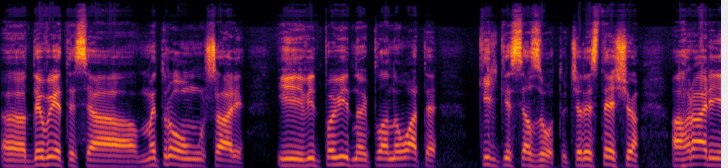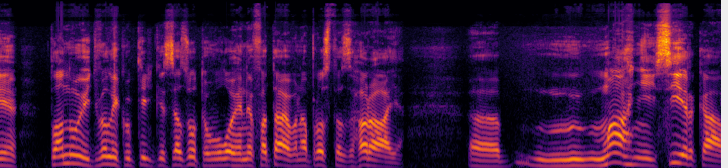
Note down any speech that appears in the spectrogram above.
е, дивитися в метровому шарі і відповідно і планувати кількість азоту. Через те, що аграрії планують велику кількість азоту, вологи не вистачає, вона просто згорає. Е, Магній, сірка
